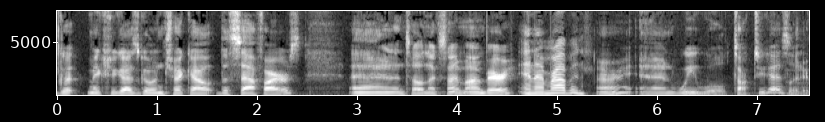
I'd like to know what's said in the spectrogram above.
good. Make sure you guys go and check out the Sapphires. And until next time, I'm Barry. And I'm Robin. All right, and we will talk to you guys later.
